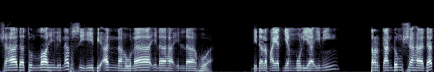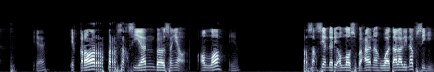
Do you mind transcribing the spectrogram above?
syahadatullahi li nafsihi bi annahu la ilaha illa huwa. Di dalam ayat yang mulia ini terkandung syahadat ya, ikrar persaksian bahwasanya Allah ya, persaksian dari Allah Subhanahu wa taala li nafsihi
